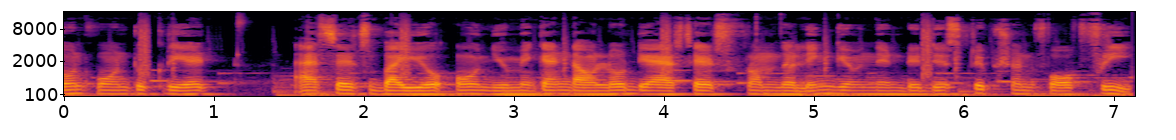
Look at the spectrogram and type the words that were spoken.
don't want to create assets by your own you may can download the assets from the link given in the description for free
